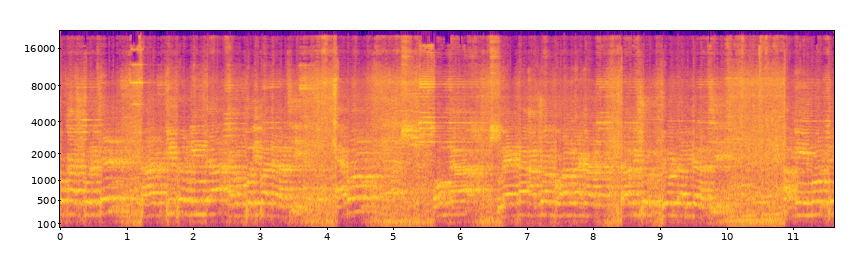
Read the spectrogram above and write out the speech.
প্রকাশ করেছেন, তার তীব্র নিন্দা এবং প্রতিবাদ আছে এবং অঙ্গা মেঘনা আচরণ বহাল রাখার দাবি জোর দাবি জানাচ্ছি। আমি এই মুহূর্তে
